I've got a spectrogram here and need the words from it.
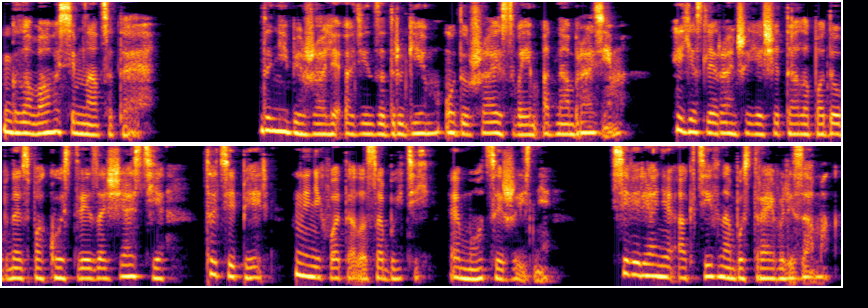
Глава восемнадцатая. Дни бежали один за другим, удушая своим однообразием. Если раньше я считала подобное спокойствие за счастье, то теперь мне не хватало событий, эмоций жизни. Северяне активно обустраивали замок.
